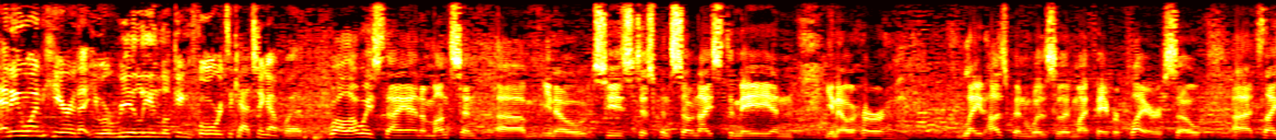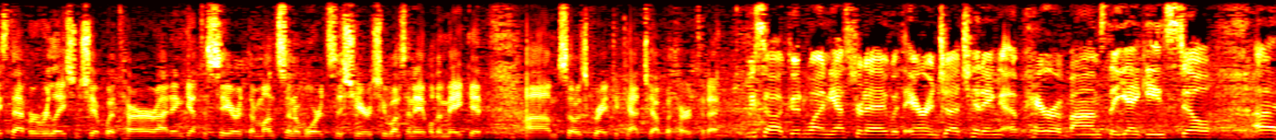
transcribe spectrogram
Anyone here that you were really looking forward to catching up with? Well, always Diana Munson. Um, you know, she's just been so nice to me, and you know, her late husband was uh, my favorite player. So uh, it's nice to have a relationship with her. I didn't get to see her at the Munson Awards this year. She wasn't able to make it. Um, so it's great to catch up with her today. We saw a good one yesterday with Aaron Judge hitting a pair of bombs. The Yankees still, uh,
